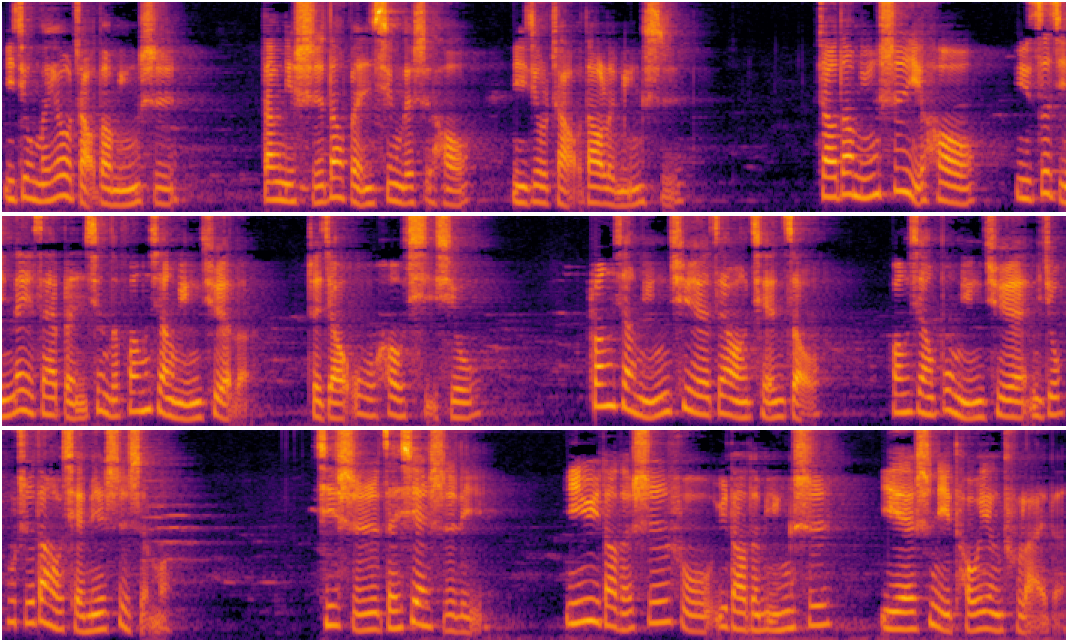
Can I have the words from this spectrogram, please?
你就没有找到名师；当你识到本性的时候，你就找到了名师。找到名师以后，你自己内在本性的方向明确了，这叫悟后起修。方向明确，再往前走；方向不明确，你就不知道前面是什么。其实，在现实里，你遇到的师傅、遇到的名师，也是你投影出来的。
